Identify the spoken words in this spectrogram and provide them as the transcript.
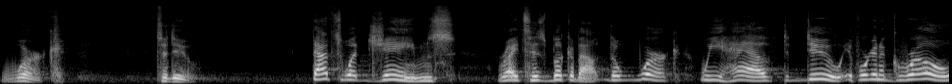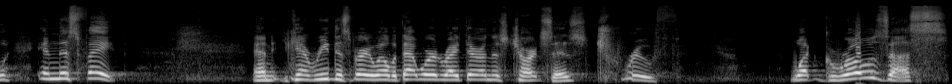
Work to do. That's what James writes his book about the work we have to do if we're going to grow in this faith. And you can't read this very well, but that word right there on this chart says truth. What grows us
